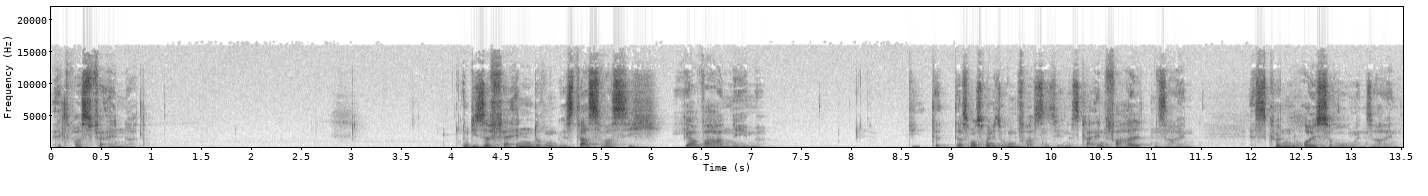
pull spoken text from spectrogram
etwas verändert. Und diese Veränderung ist das, was ich ja wahrnehme. Die, das muss man nicht umfassend sehen. Es kann ein Verhalten sein. Es können Äußerungen sein.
